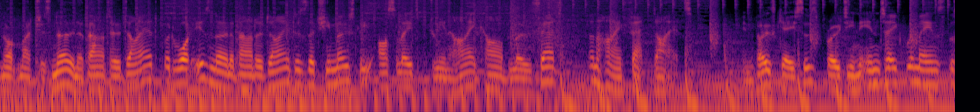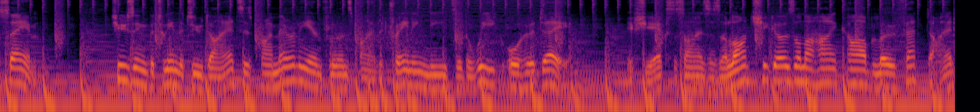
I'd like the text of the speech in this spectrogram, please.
Not much is known about her diet, but what is known about her diet is that she mostly oscillates between high-carb, low-fat and high-fat diets. In both cases, protein intake remains the same. Choosing between the two diets is primarily influenced by the training needs of the week or her day. If she exercises a lot, she goes on a high-carb, low-fat diet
